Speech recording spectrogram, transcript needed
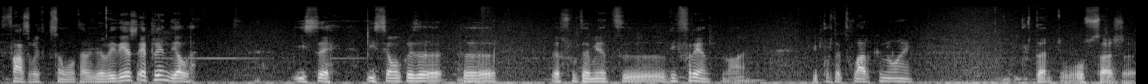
faz uma interrupção voluntária de gravidez é prendê-la. Isso é, isso é uma coisa absolutamente diferente, não é? E portanto, claro que não é. Portanto, ou seja,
